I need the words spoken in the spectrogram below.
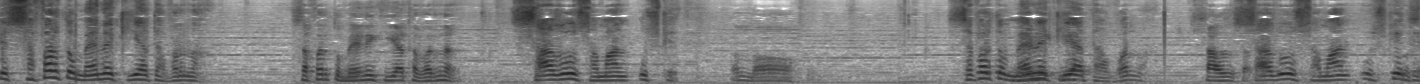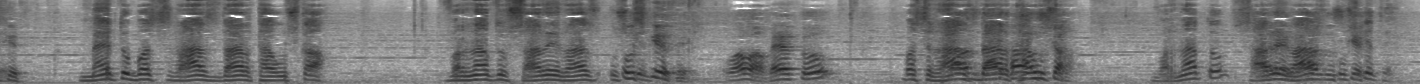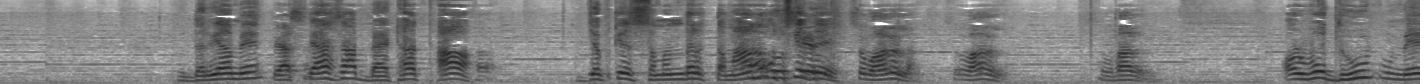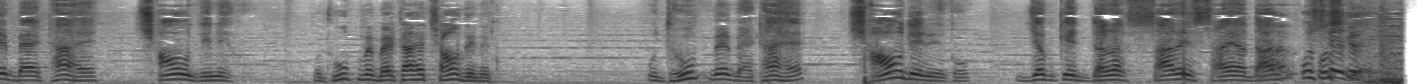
कि सफ़र तो मैंने किया था वरना। सफ़र तो मैंने किया था वरना। साजो सामान उसके थे। अल्लाह। सफ़र तो मैंने किया। था वरना। साजो सामान। उसके उसके थे। मैं तो बस राजदार था उसका वरना तो सारे राज उसके, उसके थे। वाह वाह मैं तो बस राजदार था उसका। वरना तो सारे राज उसके थे। दरिया में प्यासा। प्यासा बैठा था जबकि समंदर तमाम हाँ, उसके थे। अल्लाह अल्लाह अल्लाह और वो धूप में बैठा है छाव देने को। वो धूप में बैठा है छांव देने को। वो धूप में बैठा है छाव देने को जबकि दरख्त सारे सायादार उसके उसके थे।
